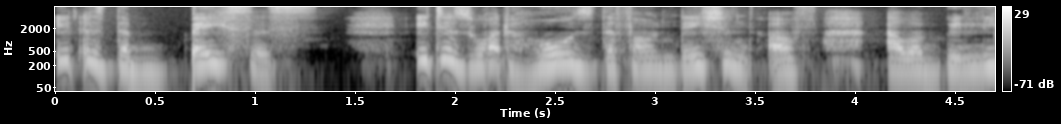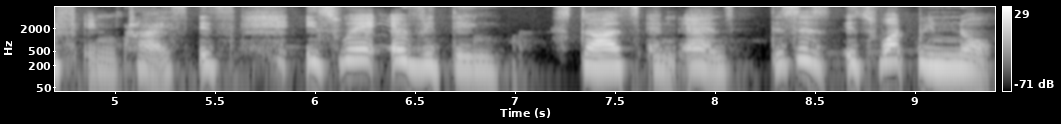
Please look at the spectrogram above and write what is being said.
It is the basis. It is what holds the foundation of our belief in Christ. It's it's where everything starts and ends. This is it's what we know.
